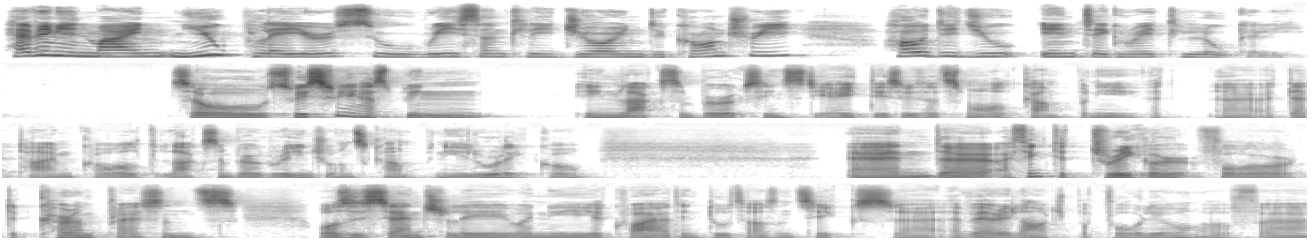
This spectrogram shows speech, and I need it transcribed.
Having in mind new players who recently joined the country, how did you integrate locally? So, Swiss Re has been in Luxembourg since the 80s with a small company at, uh, at that time called Luxembourg Reinsurance Company, Lurreco. And uh, I think the trigger for the current presence was essentially when we acquired in 2006 uh, a very large portfolio of uh,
